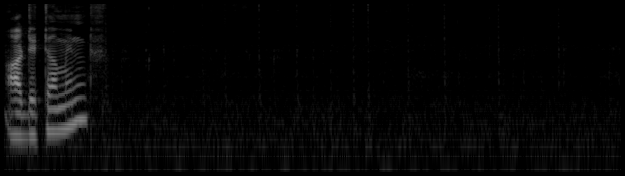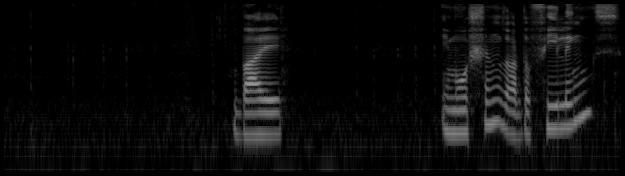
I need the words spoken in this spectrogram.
are determined by emotions or the feelings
